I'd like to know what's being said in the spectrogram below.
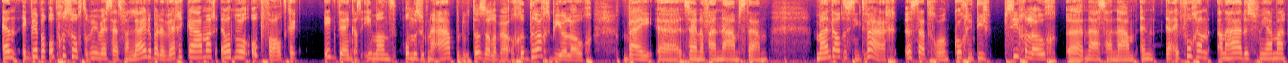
En ik heb er opgezocht op de Universiteit van Leiden bij de werkkamer. En wat me wel opvalt, kijk, ik denk als iemand onderzoek naar apen doet... dan zal er wel een gedragsbioloog bij eh, zijn of haar naam staan. Maar dat is niet waar. Er staat gewoon cognitief psycholoog eh, naast haar naam. En ja, ik vroeg aan, aan haar dus van... ja, maar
